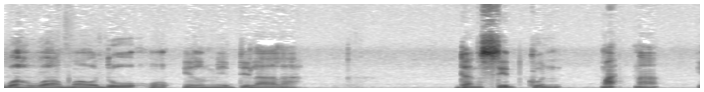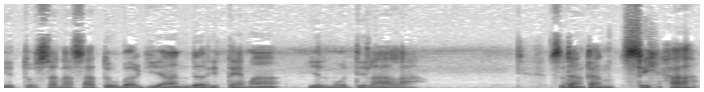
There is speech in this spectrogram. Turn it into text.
wahwa maudu'u ilmi dilala. Dan sidkun makna itu salah satu bagian dari tema ilmu dilala. Sedangkan siha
